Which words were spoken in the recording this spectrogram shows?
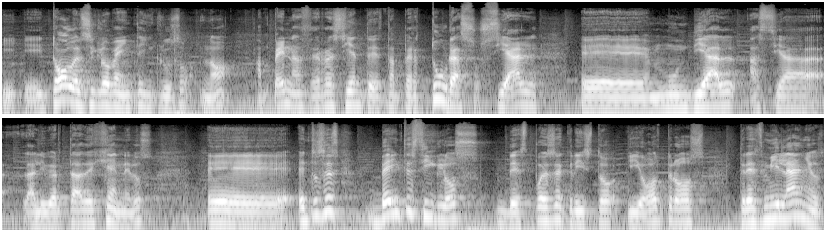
y, todo el siglo XX incluso, ¿no? Apenas es reciente esta apertura social eh, mundial hacia la libertad de géneros, eh, entonces, 20 siglos después de Cristo y otros 3.000 años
